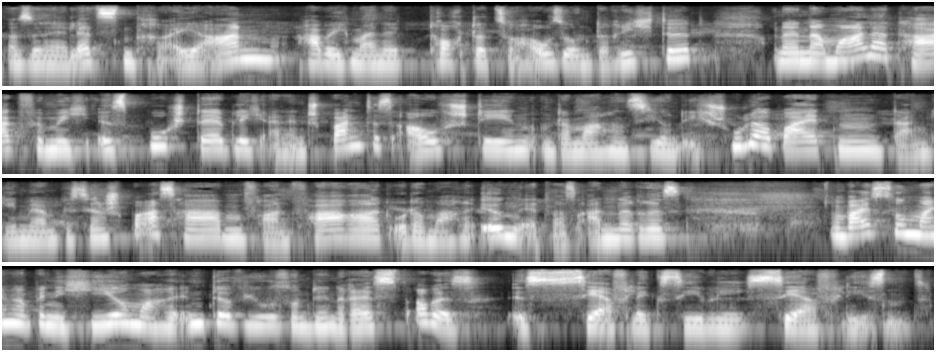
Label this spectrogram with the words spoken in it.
also in den letzten drei Jahren, habe ich meine Tochter zu Hause unterrichtet. Und ein normaler Tag für mich ist buchstäblich ein entspanntes Aufstehen und dann machen sie und ich Schularbeiten. Dann gehen wir ein bisschen Spaß haben, fahren Fahrrad oder machen irgendetwas anderes. Und weißt du, manchmal bin ich hier und mache Interviews und den Rest, aber es ist sehr flexibel, sehr fließend.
